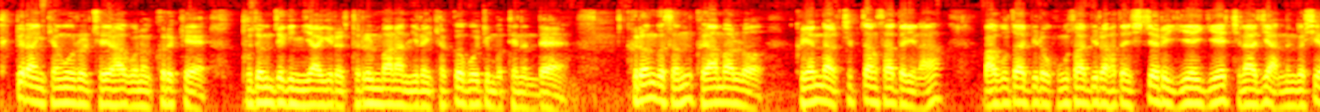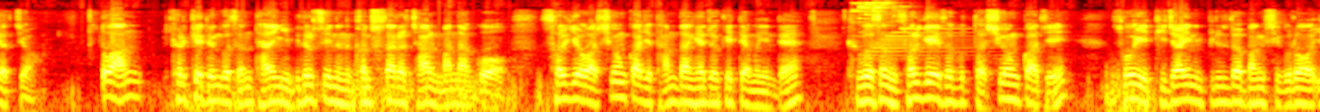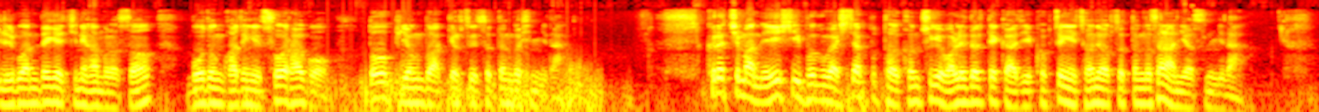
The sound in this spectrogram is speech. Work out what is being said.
특별한 경우를 제외하고는 그렇게 부정적인 이야기를 들을 만한 일은 겪어보지 못했는데 그런 것은 그야말로 그 옛날 집장사들이나 마구잡이로 공사비를 하던 시절의 이야기에 지나지 않는 것이었죠. 또한 그렇게 된 것은 다행히 믿을 수 있는 건축사를 잘 만났고 설계와 시공까지 담당해 줬기 때문인데 그것은 설계에서부터 시공까지 소위 디자인 빌더 방식으로 일관되게 진행함으로써 모든 과정이 수월하고 또 비용도 아낄 수 있었던 것입니다. 그렇지만 A씨 부부가 시작부터 건축이 완료될 때까지 걱정이 전혀 없었던 것은 아니었습니다.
